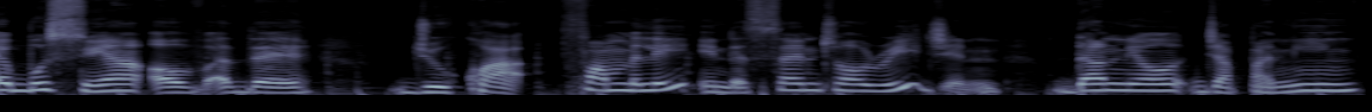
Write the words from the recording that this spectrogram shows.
Ebusia of the Jukwa family in the central region, Daniel Japanin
